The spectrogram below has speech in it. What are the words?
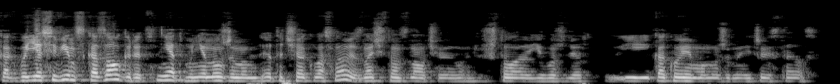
Как бы если Винс сказал, говорит, нет, мне нужен этот человек в основе, значит он знал, что, что его ждет. И какой ему нужен AJ Styles.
